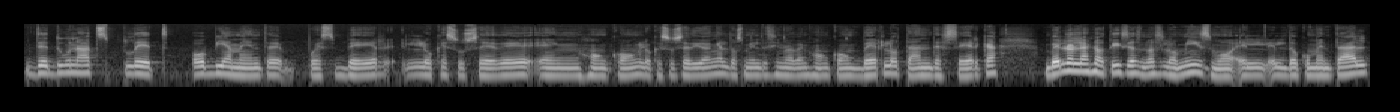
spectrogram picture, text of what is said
de Do Not Split, obviamente, pues ver lo que sucede en Hong Kong, lo que sucedió en el 2019 en Hong Kong, verlo tan de cerca, verlo en las noticias no es lo mismo. El, documental,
